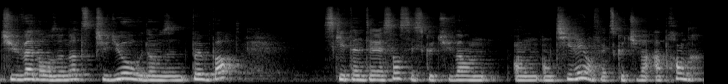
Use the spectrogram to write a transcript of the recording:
tu vas dans un autre studio ou dans un... peu importe, ce qui est intéressant, c'est ce que tu vas en, tirer, en fait, ce que tu vas apprendre.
